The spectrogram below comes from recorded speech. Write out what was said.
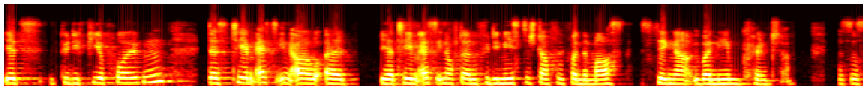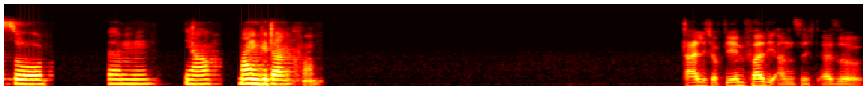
jetzt für die vier Folgen, dass TMS ihn auch, äh, ja, TMS ihn auch dann für die nächste Staffel von The Mouse Singer übernehmen könnte. Das ist so, ähm, ja, mein Gedanke. Teile ich auf jeden Fall die Ansicht. Also,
